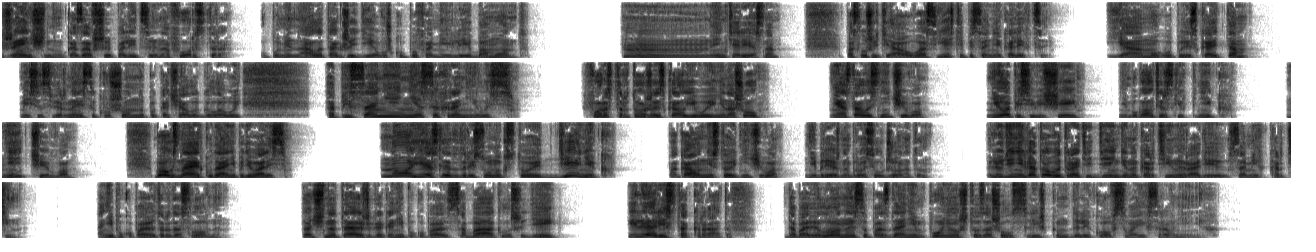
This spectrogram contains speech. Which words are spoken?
Женщина, указавшая полиции на Форстера, упоминала также девушку по фамилии Бамонт. Хм, интересно. Послушайте, а у вас есть описание коллекции? Я мог бы поискать там... Миссис Верней сокрушенно покачала головой. Описание не сохранилось. Форстер тоже искал его и не нашел. Не осталось ничего. Ни описи вещей, ни бухгалтерских книг. Ничего. Бог знает, куда они подевались. Но если этот рисунок стоит денег, пока он не стоит ничего, — небрежно бросил Джонатан. Люди не готовы тратить деньги на картины ради самих картин. Они покупают родословную. Точно так же, как они покупают собак, лошадей или аристократов. Добавил он и с опозданием понял, что зашел слишком далеко в своих сравнениях.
